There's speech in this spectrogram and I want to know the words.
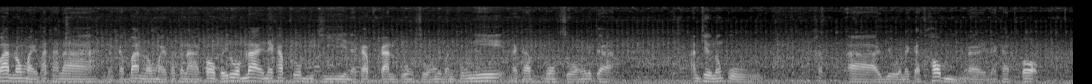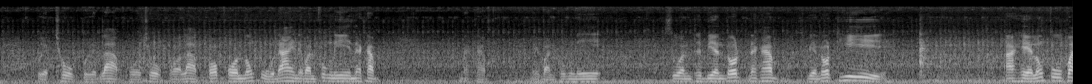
บ้านน้องใหม่พัฒนานะครับบ้านน้องใหม่พัฒนาก็ไปร่วมได้นะครับ ร่วมพิธีนะครับการบวงสรวงในวันพรุ่งนี้นะครับบวงสรวงเราจะอัญเชิญหลวงปู่อยู่ในกระท่อมได้นะครับ ก็เปิดโชคเปิดลาภขอโชคขอลาภขอพรหลวงปู่ได้ในวันพรุ่งนี้นะครับนะครับ ในวันพรุ่งนี้ ส่วนทะเบียนรถนะครับทะเบียนรถที่อาแห่หลวงปู่ไป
